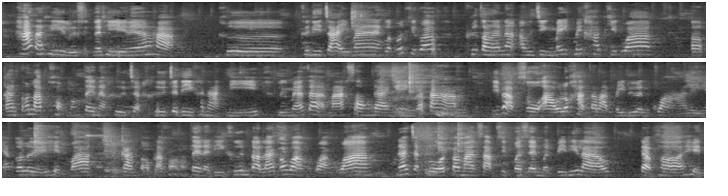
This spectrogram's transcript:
5 นาทีหรือ 10 นาทีเนี่ยค่ะ คือคือดีใจมาก แล้วก็คิดว่าคือตอนนั้นนะเอาจริงๆไม่ไม่คาดคิดว่าการต้อนรับของน้องเต้นนะคือจะคือจะดีขนาดนี้ หรือแม้แต่มาร์คซองแดงเองก็ตาม ที่แบบโซเอาแล้วขาดตลาดไปเดือนกว่าอะไรเงี้ยก็เลยเห็นว่าการตอบรับของน้องเต้นนะดีขึ้น ตอนแรกก็หวังหวังว่าน่าจะโกรธประมาณ 30%เหมือนปีที่แล้ว แต่พอเห็น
